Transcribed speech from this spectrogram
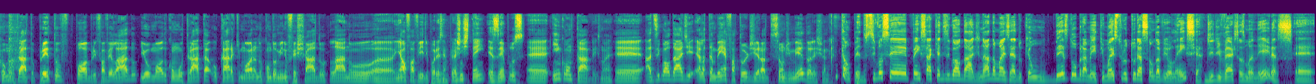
como trata o preto pobre favelado e o modo como trata o cara que mora no condomínio fechado lá no uh, em Alphaville, por exemplo. A gente tem exemplos é, incontáveis, não é? é? A desigualdade, ela também é fator de geração de medo, Alexandre? Então, Pedro, se você pensar que a desigualdade nada mais é do que um desdobramento e uma estruturação da violência de diversas maneiras, é,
